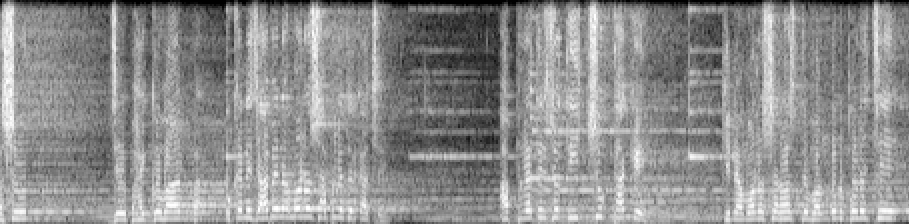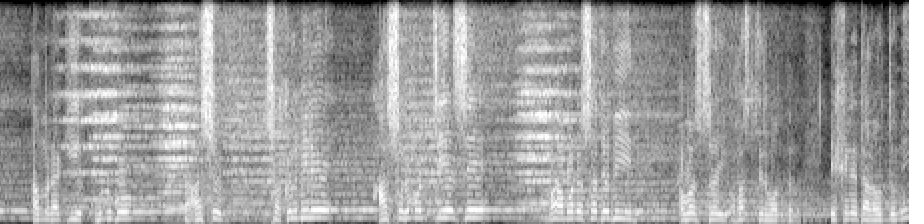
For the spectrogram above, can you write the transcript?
আসুন, যে ভাগ্যবান, ওখানে যাবে না মনস আপনাদের কাছে। আপনাদের যদি ইচ্ছুক থাকে, কিনা মনসার হস্তে বন্ধন পড়েছে, আমরা গিয়ে খুলব তা আসুন, সকল মিলে আসর মঞ্চে এসে মা মনসা দেবীর অবশ্যই হস্তের বন্ধন। এখানে দাঁড়াও তুমি।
